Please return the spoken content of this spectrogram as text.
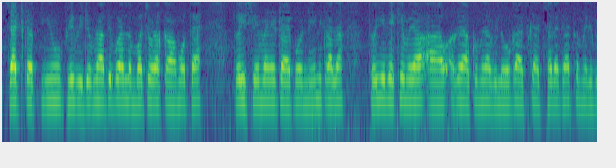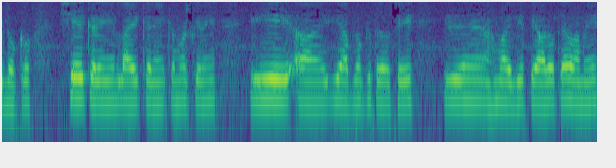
सेट करती हूँ, फिर वीडियो बनाती हूँ, बड़ा लंबा चौड़ा काम होता है। तो इसलिए मैंने ट्राईपोर्ड नहीं निकाला। तो ये देखिए मेरा आ, अगर आपको मेरा व्लॉग आज का अच्छा लगा तो मेरे व्लॉग को शेयर करें लाइक करें कमेंट्स करें। ये आ, ये आप लोगों की तरफ़ से हमारे लिए प्यार होता है और हमें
